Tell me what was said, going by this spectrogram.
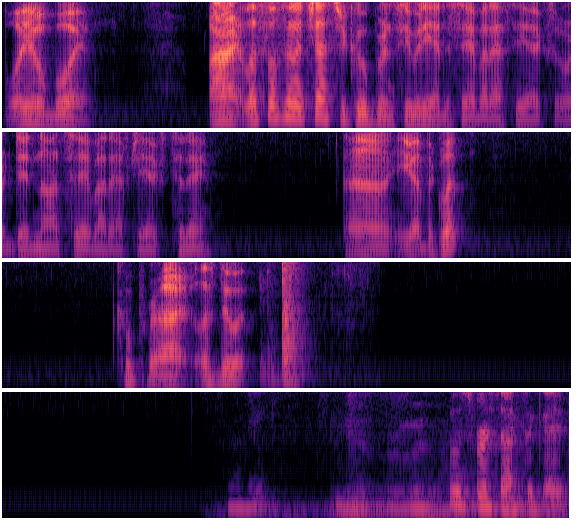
Boy oh boy. All right, let's listen to Chester Cooper and see what he had to say about FTX or did not say about FTX today. Uh, you got the clip? Cooper? All right, let's do it. Who's first at the gate?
